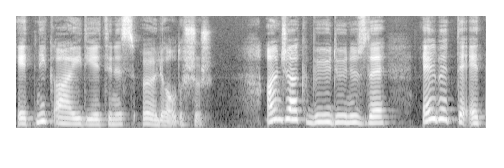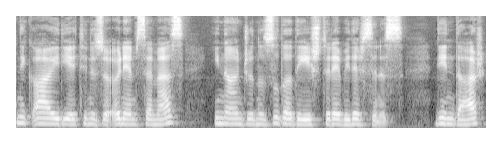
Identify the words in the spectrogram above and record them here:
etnik aidiyetiniz öyle oluşur. Ancak büyüdüğünüzde elbette etnik aidiyetinizi önemsemez, inancınızı da değiştirebilirsiniz. Dindar,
